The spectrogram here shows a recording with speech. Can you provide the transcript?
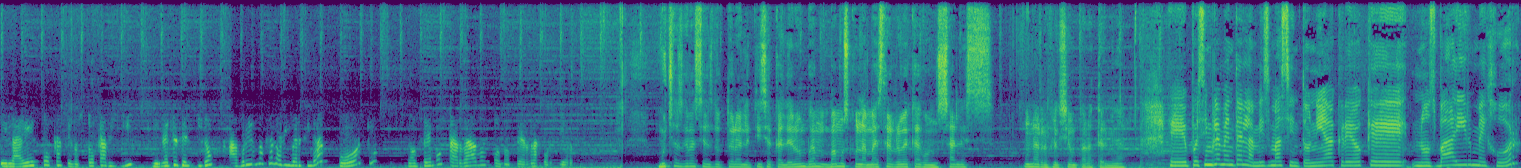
de la época que nos toca vivir y en ese sentido abrirnos a la diversidad porque nos hemos tardado en conocerla, por cierto. Muchas gracias, doctora Leticia Calderón. Vamos con la maestra Rebeca González una reflexión para terminar. Eh, pues simplemente en la misma sintonía creo que nos va a ir mejor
